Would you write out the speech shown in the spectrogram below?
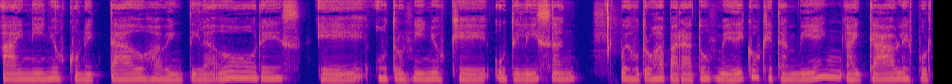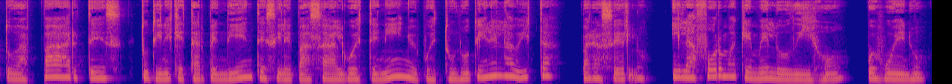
hay niños conectados a ventiladores, eh, otros niños que utilizan pues otros aparatos médicos que también hay cables por todas partes. Tú tienes que estar pendiente si le pasa algo a este niño y pues tú no tienes la vista para hacerlo. Y la forma que me lo dijo, pues bueno,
